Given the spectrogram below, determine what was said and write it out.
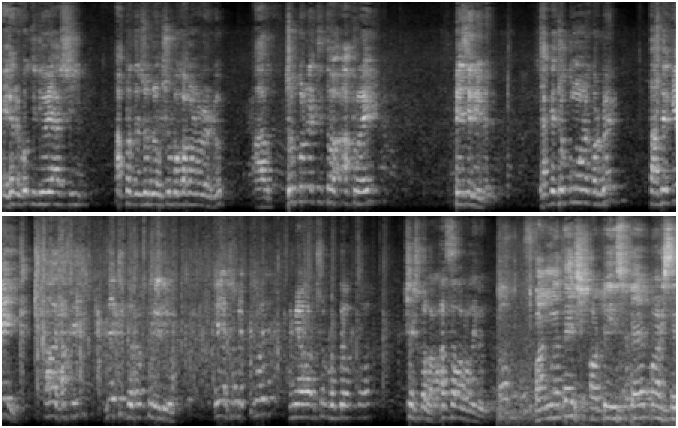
এখানে অতিথি হয়ে আসি। আপনাদের জন্য শুভকামনা রইল। আর যোগ্য নেতৃত্ব আপনারাই বেছে নেবেন। যাকে যোগ্য মনে করবেন, তাদেরকেই বাংলাদেশ অটো স্পেয়ার পার্টসে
